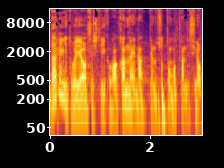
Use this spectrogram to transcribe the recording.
誰に問い合わせしていいか分かんないなっていうのをちょっと思ったんですよ。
